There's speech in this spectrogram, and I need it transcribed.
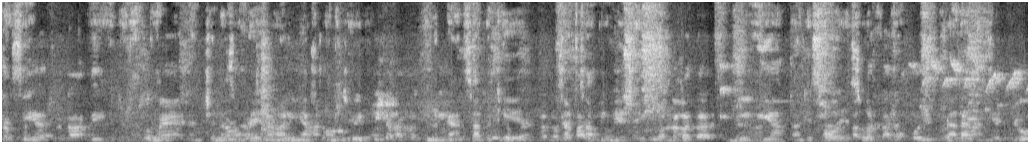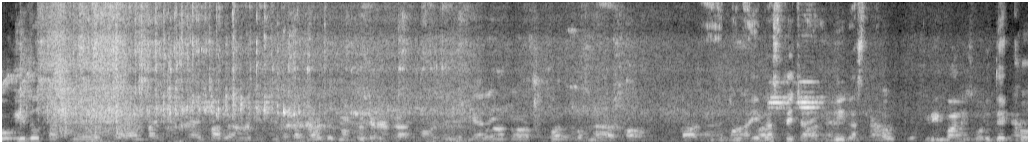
ਲਕਸੀ ਹੈ ਸਰਕਾਰ ਦੀ। ਸੋ ਮੈਂ ਪੈਨਸ਼ਨ ਸਮਝਣ ਵਾਲੀਆਂ ਬੇਨਤੀ ਕਰਾਂਗਾ ਕਿ ਹੈ, ਸੱਠ ਸਾਲ ਤੋਂ ਤੋਂ ਲਗਾਤਾਰ ਮਿਲਦੀਆਂ ਤਾਂ ਕਿ ਸਾਰੇ ਤੁਹਾਨੂੰ ਕੋਈ ਹੈ, ਜੋ ਕਿਦੋਂ ਤੱਕ ਪੈਨਸ਼ਨ ਦਾ ਫਾਰਮ ਮਿਲ ਕਿਦੋਂ ਤੱਕ ਅਗਸਤ ਵਿੱਚ ਆਏਗੀ 20 ਅਗਸਤ ਨੂੰ ਗਰੀਬਾਂ ਦੀ ਤੇ ਸੋਚ ਦੇਖੋ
